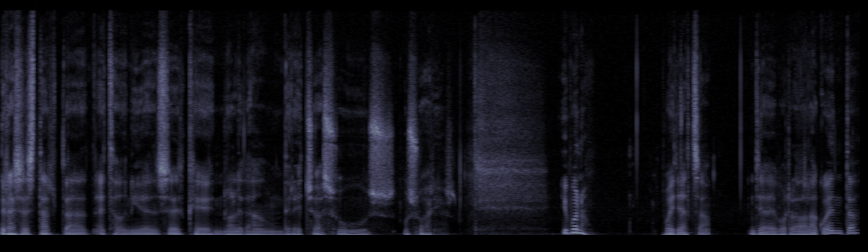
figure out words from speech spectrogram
de las startups estadounidenses que no le dan derecho a sus usuarios. Y bueno, pues ya está. Ya he borrado la cuenta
